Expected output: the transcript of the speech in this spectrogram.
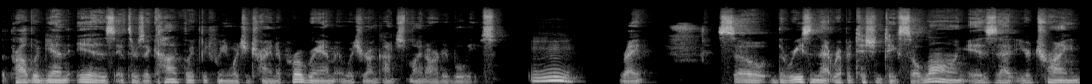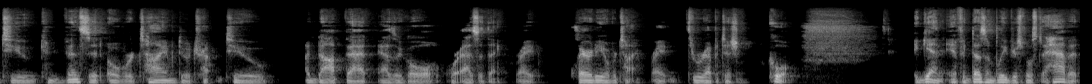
The problem again is if there's a conflict between what you're trying to program and what your unconscious mind already believes. Mm. Right. So the reason that repetition takes so long is that you're trying to convince it over time to to adopt that as a goal or as a thing, right? Clarity over time, right? Through repetition. Cool again, if it doesn't believe you're supposed to have it,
